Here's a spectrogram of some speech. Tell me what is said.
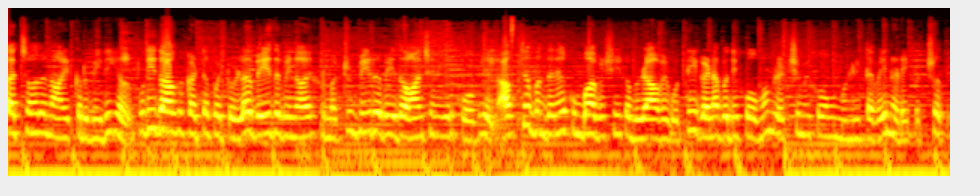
கச்சால நாயக்கர் வீதியில் புதிதாக கட்டப்பட்டுள்ள வேத விநாயகர் மற்றும் வீரவேத ஆஞ்சநேயர் கோவிலில் அஷ்டபந்தன கும்பாபிஷேக விழாவை ஒட்டி கணபதி ஹோமம் லட்சுமி ஹோமம் உள்ளிட்டவை நடைபெற்றது.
